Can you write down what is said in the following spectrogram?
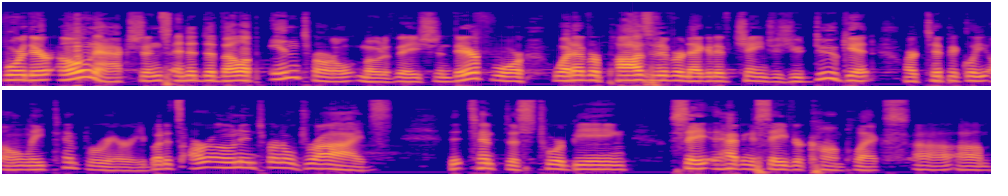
for their own actions and to develop internal motivation. Therefore, whatever positive or negative changes you do get are typically only temporary. But it's our own internal drives that tempt us toward being, say, having a savior complex, uh, um,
